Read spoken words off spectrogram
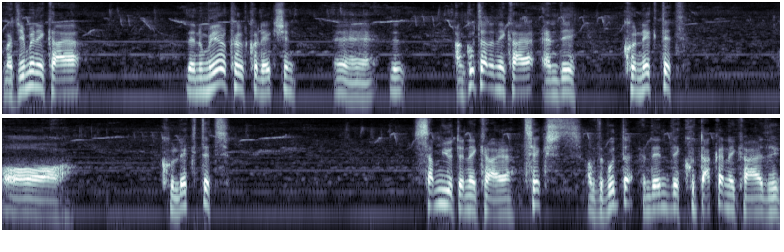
Majjhima Nikaya, the numerical collection, uh, the Anguttara Nikaya, and the connected or collected Samyutta Nikaya texts of the Buddha, and then the Khuddaka Nikaya, the,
